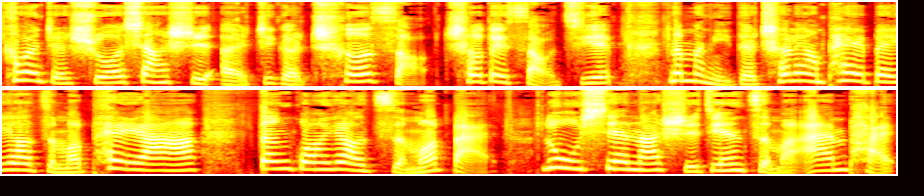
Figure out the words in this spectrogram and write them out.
柯文哲说，像是呃这个车扫车队扫街，那么你的车辆配备要怎么配啊？灯光要怎么摆？路线啊时间。先怎么安排？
